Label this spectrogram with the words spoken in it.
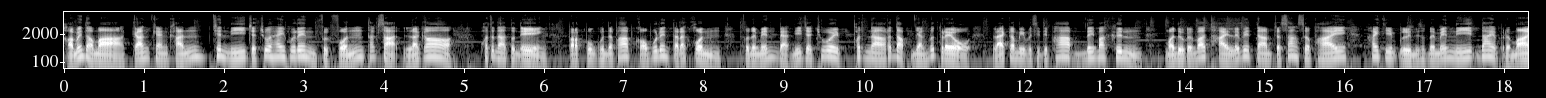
คอมเมนต์ต่อมา การแข่งขัน เช่นนี้จะช่วยให้ผู้เล่นฝึกฝนทักษะและก็พัฒนาตนเอง ปรับปรุงคุณภาพของผู้เล่นแต่ละคนทัวร์นาเมนต์แบบนี้จะช่วยพัฒนาระดับอย่างรวดเร็ว และก็มีประสิทธิภาพได้มากขึ้น มาดูกันว่าไทยและเวียดนามจะสร้างเซอร์ไพรส์ให้ทีมอื่นในทัวร์นาเมนต์นี้ได้หรือไม่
